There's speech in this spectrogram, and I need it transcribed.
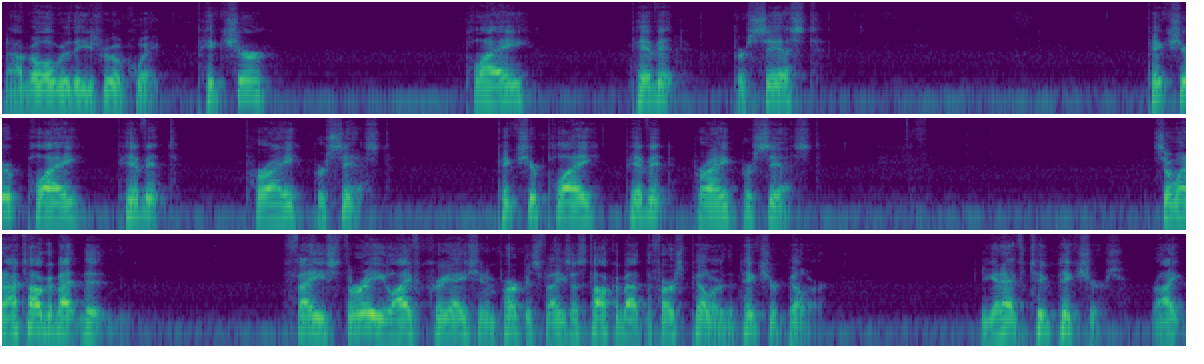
And I'll go over these real quick. Picture, play, pivot, persist. Picture, play, pivot, pray, persist. Picture, play, pivot, pray, persist. So when I talk about the phase three, life creation and purpose phase, let's talk about the first pillar, the picture pillar. You got to have two pictures, right?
